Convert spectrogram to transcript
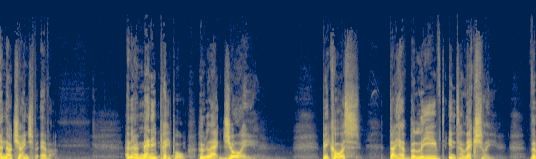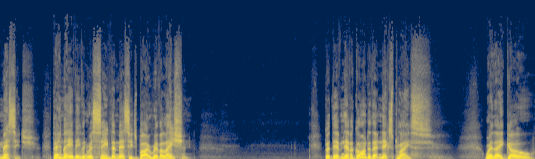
and they'll change forever. And there are many people who lack joy because they have believed intellectually the message. They may have even received the message by revelation but they've never gone to that next place where they go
